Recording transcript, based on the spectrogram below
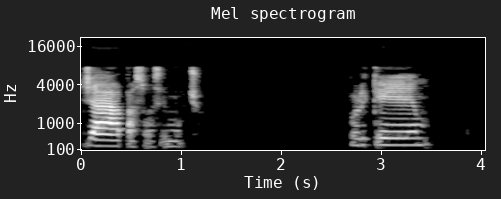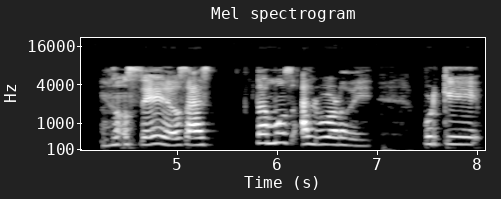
ya pasó hace mucho. Porque, no sé, o sea, estamos al borde, porque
